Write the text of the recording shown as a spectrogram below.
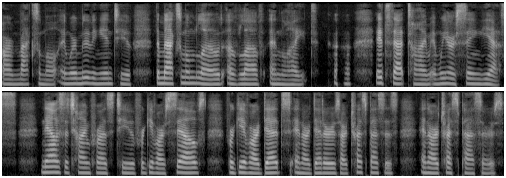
are maximal, and we're moving into the maximum load of love and light. it's that time, and we are saying yes. Now is the time for us to forgive ourselves, forgive our debts and our debtors, our trespasses and our trespassers.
